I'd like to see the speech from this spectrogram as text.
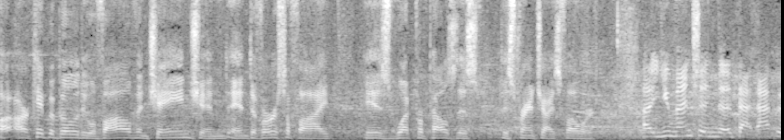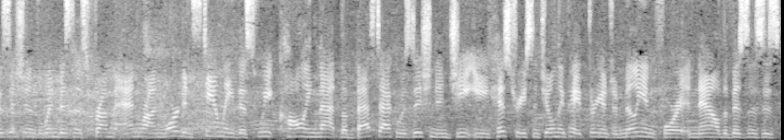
our capability to evolve and change and, and diversify is what propels this, this franchise forward. Uh, you mentioned that, that acquisition of the wind business from Enron. Morgan Stanley this week calling that the best acquisition in GE history since you only paid 300 million for it, and now the business is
